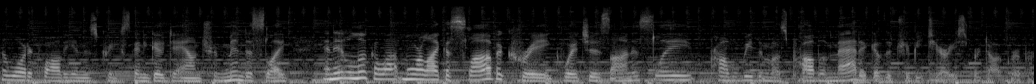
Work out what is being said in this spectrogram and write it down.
the water quality in this creek is going to go down tremendously, and it'll look a lot more like Eslava Creek, which is honestly probably the most problematic of the tributaries for Dog River.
